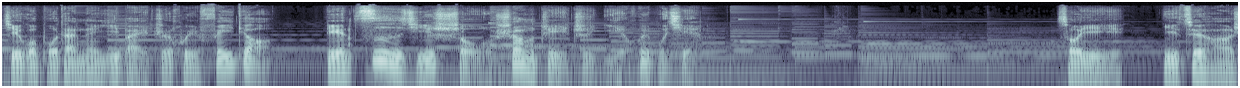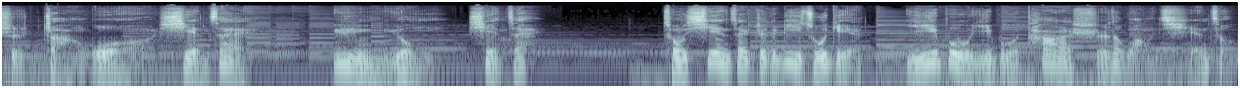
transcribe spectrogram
结果不但那一百只会飞掉。连自己手上这只也会不见，所以你最好是掌握现在，运用现在，从现在这个立足点一步一步踏实的往前走。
